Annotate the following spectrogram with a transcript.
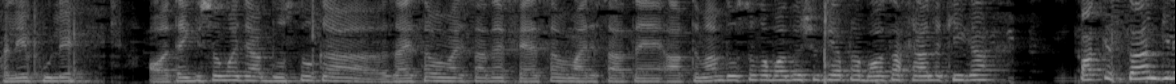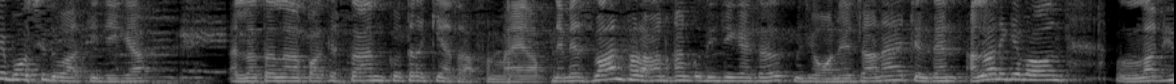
फले फूले। और थैंक यू सो मच आप दोस्तों का ज़ाहिर साहब हमारे साथ हैं, फैज़ साहब हमारे साथ हैं। आप तमाम दोस्तों का बहुत बहुत शुक्रिया। अपना बहुत सा ख्याल रखिएगा। पाकिस्तान के लिए बहुत सी दुआ कीजिएगा। अल्लाह ताला पाकिस्तान को तरक्की अता फरमाए। अपने मेज़बान फरहान खान को दीजिएगा इजाज़त। मुझे ऑनर जाना है। टिल देन अल्लाह के बाद लव यू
